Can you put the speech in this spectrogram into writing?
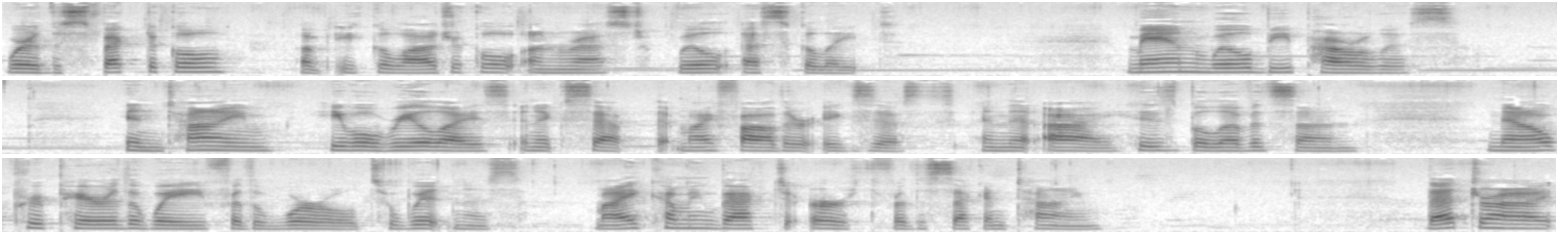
where the spectacle of ecological unrest will escalate. Man will be powerless. In time, he will realize and accept that my Father exists and that I, his beloved Son, now prepare the way for the world to witness my coming back to earth for the second time. That, dry,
